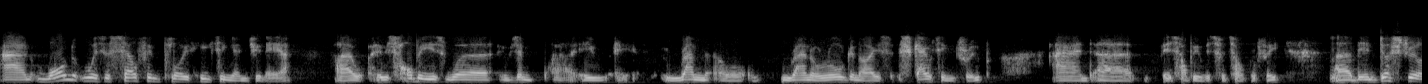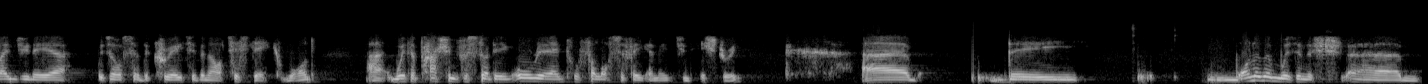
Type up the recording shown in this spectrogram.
and one was a self-employed heating engineer uh, whose hobbies were he was in, uh, he, he, ran or ran or organised a scouting troop, and uh, his hobby was photography. Uh, the industrial engineer was also the creative and artistic one uh, with a passion for studying Oriental philosophy and ancient history. Uh, the one of them was in the. Sh- um,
